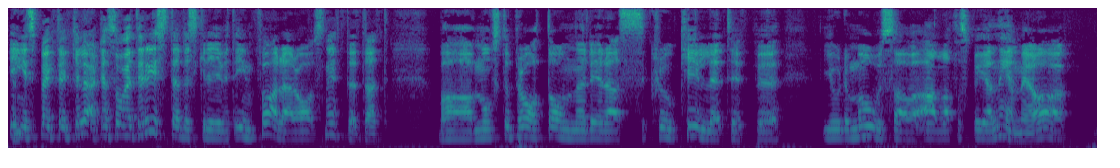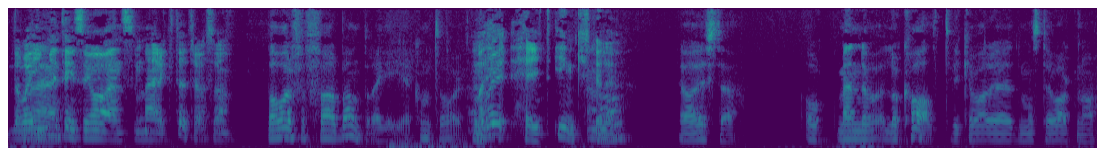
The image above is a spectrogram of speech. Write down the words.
inget spektakulärt. Jag såg att Rist hade skrivit inför det här avsnittet att bara måste prata om när deras crewkille typ eh, gjorde mos av alla på spelningen. Men ja, det var Nej. ingenting som jag ens märkte tror jag. Så. vad var det för förband på det här? Jag kommer inte ihåg. Men Hate Inc spelar Ja. ju. Ja, just det. Och, men det var lokalt, vilka var det? Det måste ha varit något.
